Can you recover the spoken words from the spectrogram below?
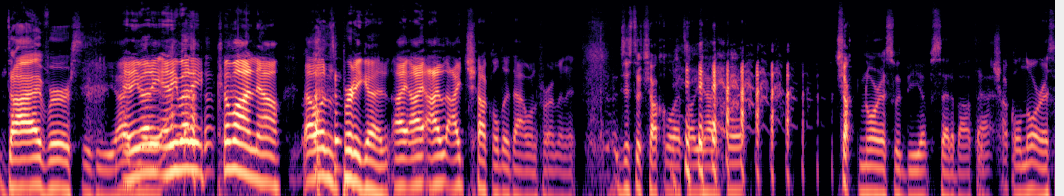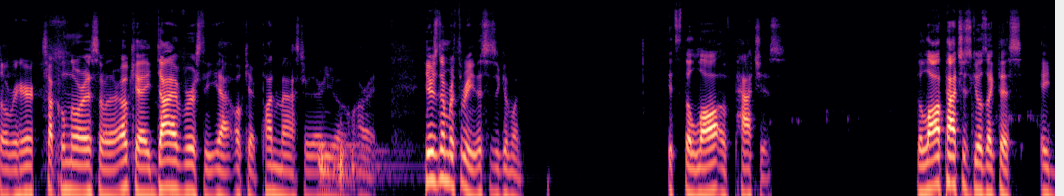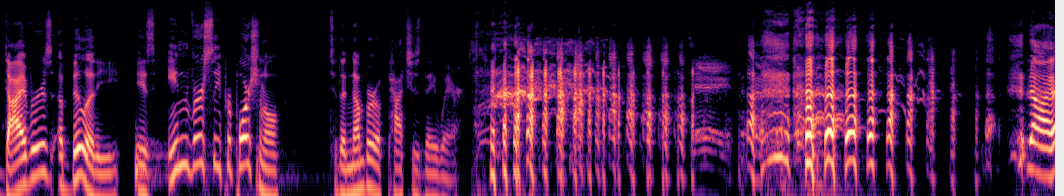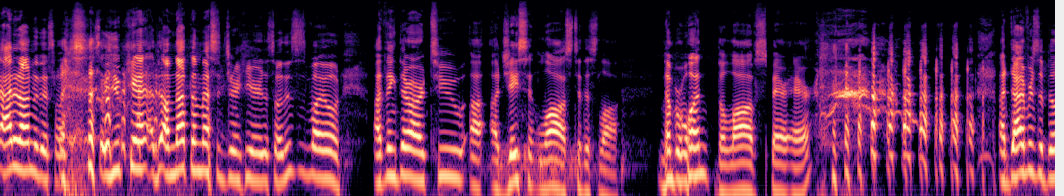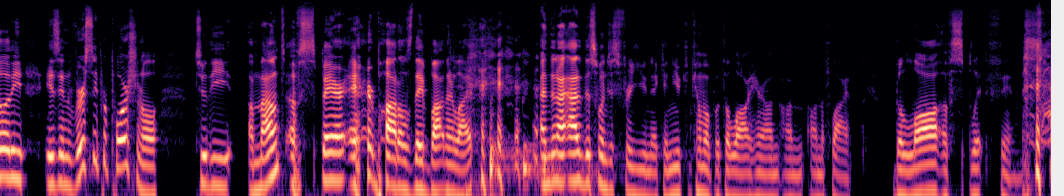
Diversity. I Anybody? Anybody? Come on now. That one's pretty good. I, I I I chuckled at that one for a minute. Just a chuckle. That's all you had for it. Chuck Norris would be upset about that. Chuckle Norris over here. Chuckle Norris over there. Okay, diversity. Yeah, okay. Pun master. There you go. All right. Here's number three. This is a good one. It's the law of patches. The law of patches goes like this A diver's ability is inversely proportional to the number of patches they wear. no, I added on to this one. So you can't, I'm not the messenger here. So this is my own. I think there are two uh, adjacent laws to this law. Number one, the law of spare air. a diver's ability is inversely proportional to the amount of spare air bottles they've bought in their life. and then I added this one just for you, Nick, and you can come up with the law here on, on, on the fly. The law of split fins.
